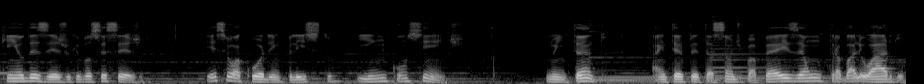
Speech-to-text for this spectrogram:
quem eu desejo que você seja. Esse é o acordo implícito e inconsciente. No entanto, a interpretação de papéis é um trabalho árduo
